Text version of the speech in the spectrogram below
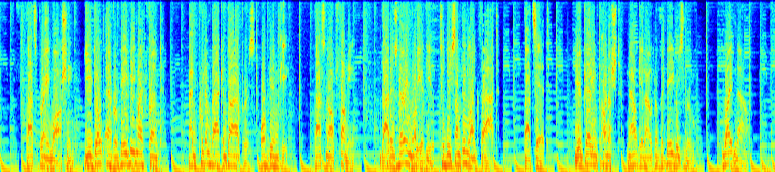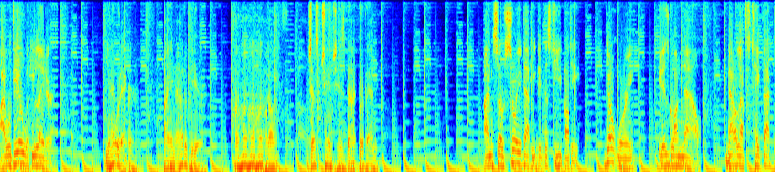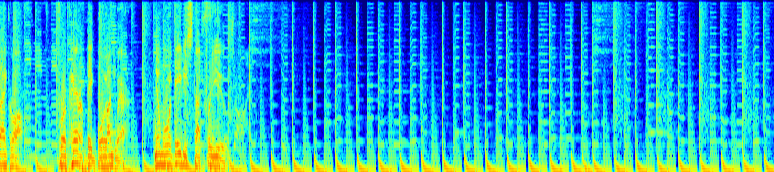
That's brainwashing. You don't ever baby my friend. And put him back in diapers or binky. That's not funny. That is very naughty of you to do something like that. That's it. You're getting punished. Now get out of the baby's room. Right now. I will deal with you later. Yeah whatever. I am out of here. Ha ha ha ha ha. Just change his diaper then. I'm so sorry that he did this to you buddy. Don't worry. It is gone now. Now let's take that diaper off. For a pair of big boy underwear. No more baby stuff for you.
